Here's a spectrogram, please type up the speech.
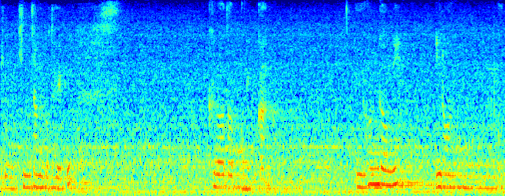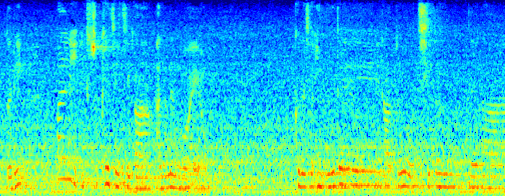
좀 긴장도 되고 그러다 보니까 이 환경이 이런 것들이 빨리 익숙해지지가 않는 거예요. 그래서 이 무대라도 지금 내가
